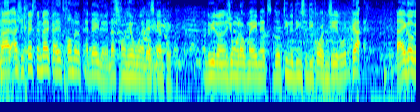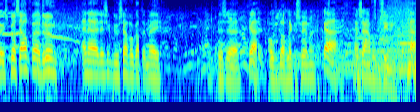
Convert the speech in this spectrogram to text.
Maar als je christen bent, kan je het gewoon met elkaar delen. En dat is gewoon heel mooi aan deze camping. En doe je dan als jongere ook mee met de tienerdiensten die georganiseerd worden? Ja, ja ik ook. Ik speel zelf uh, drum. En uh, dus ik doe zelf ook altijd mee. Dus uh, ja. Overdag lekker zwemmen. Ja. En s'avonds bezinning. Ja.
